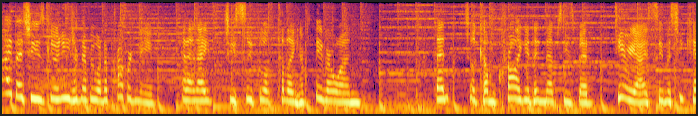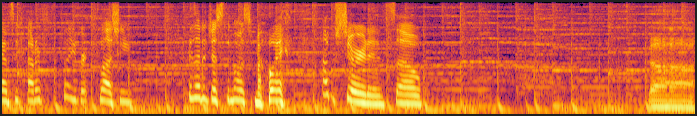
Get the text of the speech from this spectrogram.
I bet she's giving each and every one a proper name, and at night she sleeps while cuddling her favorite one. Then she'll come crawling into Nepsy's bed, teary eyes, saying that she can't sleep without her favorite plushie. Isn't it just the most moe? I'm sure it is, so. Uh.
